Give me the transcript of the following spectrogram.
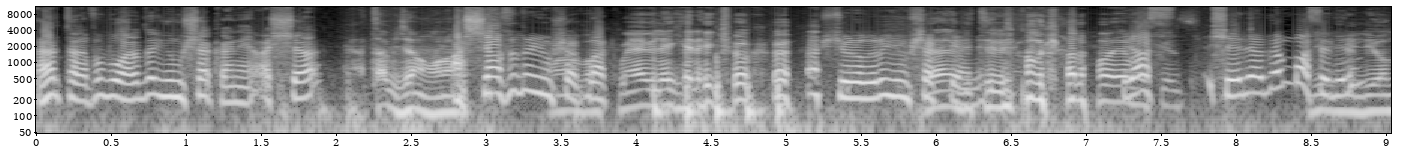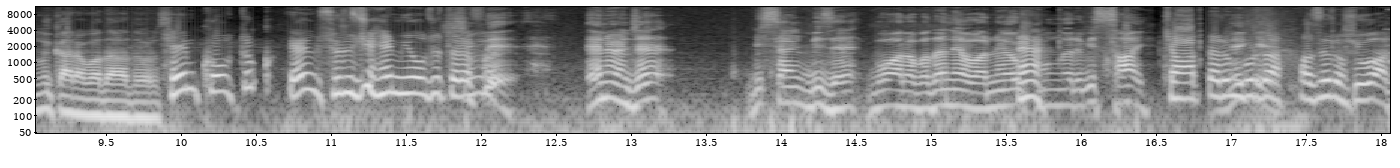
Her tarafı bu arada yumuşak hani aşağı. Ya tabii canım ona, Aşağısı da ona yumuşak bak. bakmaya bile gerek yok. Şuraları yumuşak yani, yani. bir trilyonluk arabaya Biraz bakıyorsun. şeylerden Bir bahsedelim. milyonluk araba daha doğrusu. Hem koltuk hem sürücü hem yolcu tarafı. Şimdi en önce bir sen bize bu arabada ne var ne yok Heh. bunları bir say. Kağıtlarım De ki, burada. Hazırım. Şu var,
